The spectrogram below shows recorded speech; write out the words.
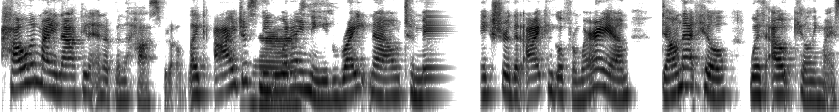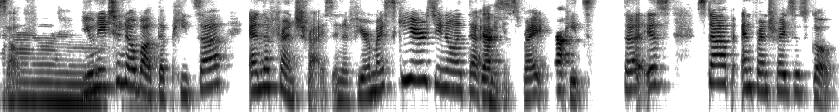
how am I not going to end up in the hospital? Like, I just yes. need what I need right now to make, make sure that I can go from where I am down that hill without killing myself. Mm. You need to know about the pizza and the french fries. And if you're my skiers, you know what that yes. means, right? Yeah. Pizza is stop and french fries is go.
